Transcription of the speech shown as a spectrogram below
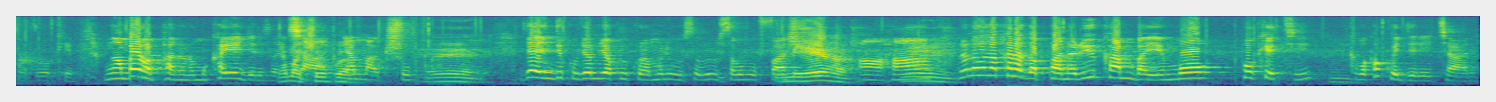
sinzi okay mwambaye amapantaro mukayegereza cyane. Y'amacupa. Eh, bya yindi ku buryo mujya kwikura muri busaba busaba ubufasha aha. Mm. noneho n'akari agapantaro iyo ukambayemo poketi kaba kakwegereye cyane.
